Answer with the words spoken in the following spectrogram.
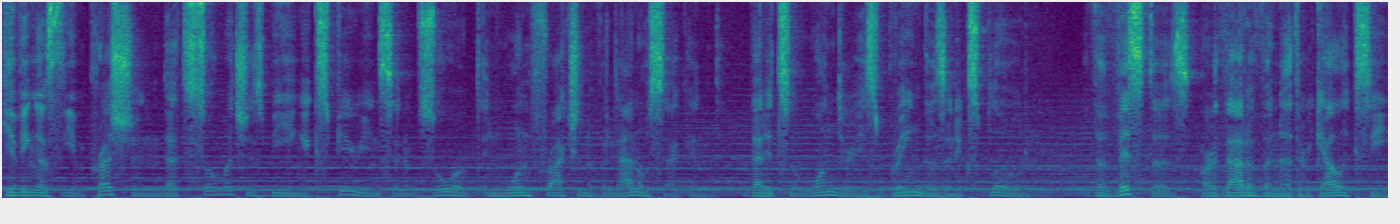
giving us the impression that so much is being experienced and absorbed in one fraction of a nanosecond that it's a wonder his brain doesn't explode. The vistas are that of another galaxy,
